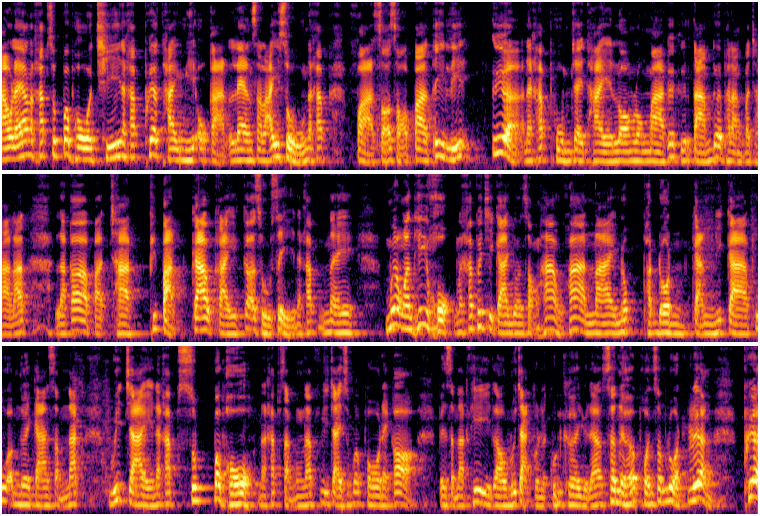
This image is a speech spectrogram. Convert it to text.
เอาแล้วนะครับซุปเปอร์โพชี้นะครับเพื่อไทยมีโอกาสแลนสไลด์สูงนะครับฝ่าสสปาร์ตี้ลิสเอื้อนะครับภูมิใจไทยรองลงมาก็คือตามด้วยพลังประชารัฐ แล้วก็ประชาพิปัตย์ก้าวไกลก็สูสีนะครับในเมื่อวันที่ 6 นะครับ พฤศจิกายน 2565 นายนพดล กันนิกา ผู้อำนวยการสำนักวิจัยนะครับซุปเปอร์โพลนะครับสำนักวิจัยซุปเปอร์โพลเนี่ยก็เป็นสำนักที่เรารู้จักคนคุ้นเคยอยู่แล้ว เสนอผลสำรวจเรื่องเพื่อ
